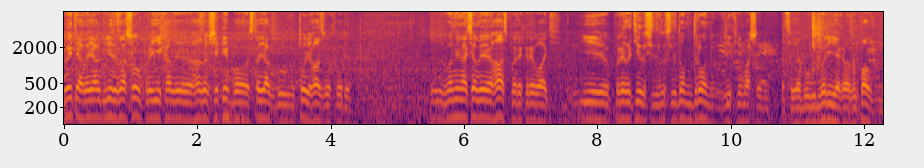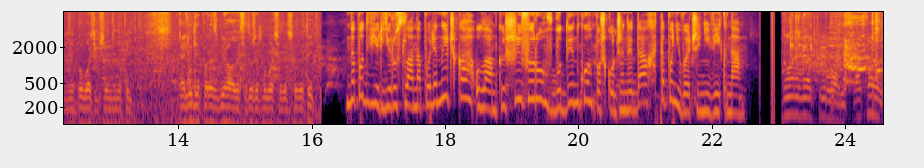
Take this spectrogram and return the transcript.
Витягли, я в двір зайшов, приїхали газовщики, бо стояк був, той газ виходив. Вони почали газ перекривати і прилетів слідом дрон в їхню машину. Це я був у дворі, якраз упав, я побачив, що він летить. А люди порозбігалися, теж побачили, що летить. На подвір'ї Руслана Поляничка уламки шиферу, в будинку пошкоджений дах та понівечені вікна. Двори не відкриваються, а це ось,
